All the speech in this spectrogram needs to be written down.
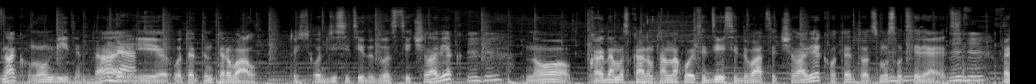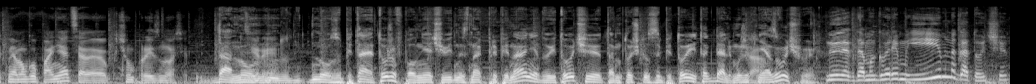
знак, ну, он виден, да, Да. и вот этот интервал, то есть от 10 до 20 человек, но когда мы скажем, там находится 10-20 человек, вот этот вот смысл теряется. Поэтому я могу понять, а, почему произносят. Да, но, Тире. но запятая тоже вполне очевидный знак препинания, двоеточие, там точка с запятой и так далее. Мы же их Да. не озвучиваем. Ну, иногда мы говорим и многоточие.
